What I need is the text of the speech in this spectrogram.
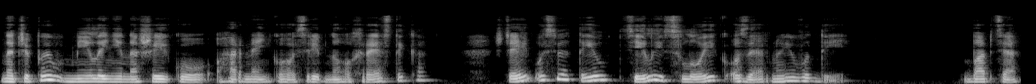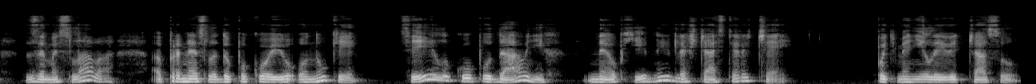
начепив мілені на шийку гарненького срібного хрестика, ще й освятив цілий слоїк озерної води. Бабця Земислава принесла до покою онуки цілу купу давніх, необхідних для щастя речей, потьмянілий від часу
